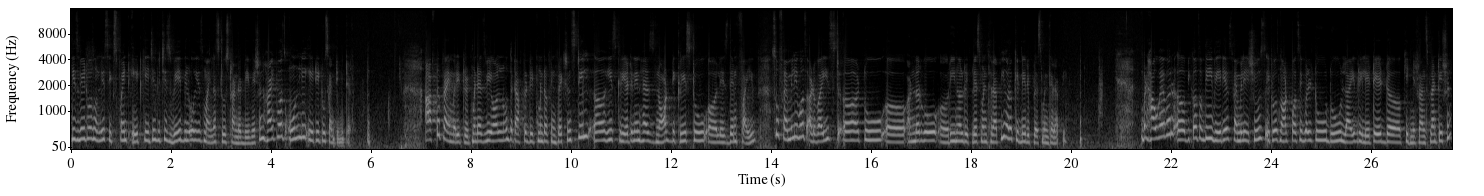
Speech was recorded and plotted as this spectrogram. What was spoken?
His weight was only 6.8 kg which is way below his minus 2 standard deviation. Height was only 82 centimeter after primary treatment as we all know that after treatment of infection still uh, his creatinine has not decreased to uh, less than 5 so family was advised uh, to uh, undergo uh, renal replacement therapy or a kidney replacement therapy. But however uh, because of the various family issues it was not possible to do live related uh, kidney transplantation.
